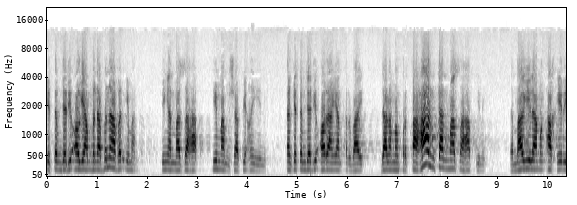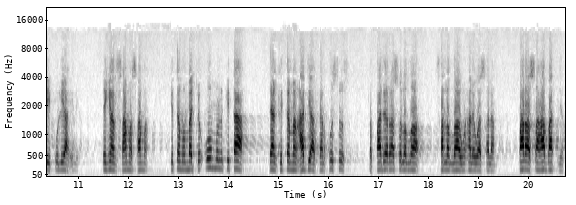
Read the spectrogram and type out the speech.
kita menjadi orang yang benar-benar beriman dengan mazhab Imam Syafi'i ini. Dan kita menjadi orang yang terbaik dalam mempertahankan mazhab ini. Dan marilah mengakhiri kuliah ini dengan sama-sama kita membaca umul kita dan kita menghadiahkan khusus kepada Rasulullah sallallahu alaihi wasallam para sahabatnya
